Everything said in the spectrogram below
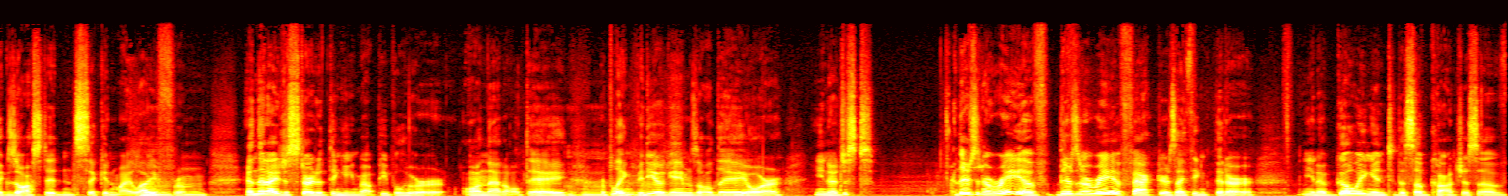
exhausted and sick in my life Hmm. from and then I just started thinking about people who are on that all day Mm-hmm, or playing video games all day or you know just there's an array of there's an array of factors I think that are you know going into the subconscious of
